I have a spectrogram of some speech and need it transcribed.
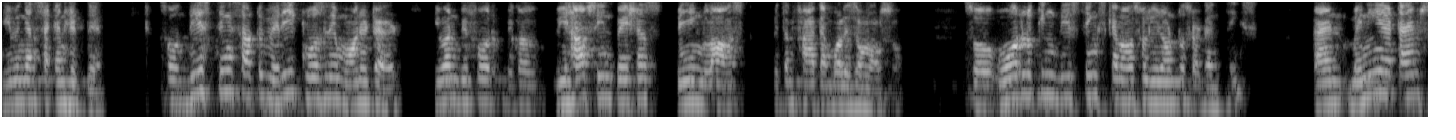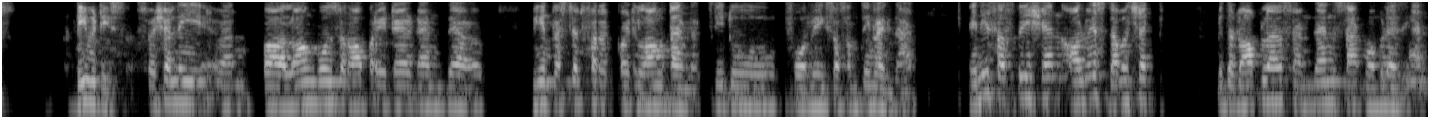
giving a second hit there. So these things have to be very closely monitored even before, because we have seen patients being lost with a fat embolism also. So overlooking these things can also lead on to certain things. And many a times DVTs, especially when uh, long bones are operated and they are being rested for quite a long time, like three to four weeks or something like that. Any suspicion, always double check with the Dopplers and then start mobilizing. And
